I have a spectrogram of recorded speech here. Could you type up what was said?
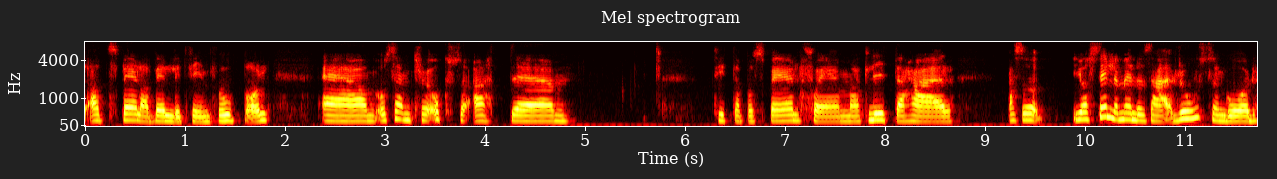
att spela väldigt fin fotboll. Eh, och sen tror jag också att eh, titta på spelschemat lite här. Alltså jag ställer mig ändå så här, Rosengård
